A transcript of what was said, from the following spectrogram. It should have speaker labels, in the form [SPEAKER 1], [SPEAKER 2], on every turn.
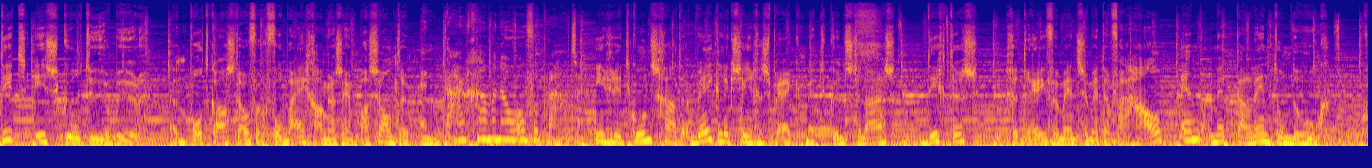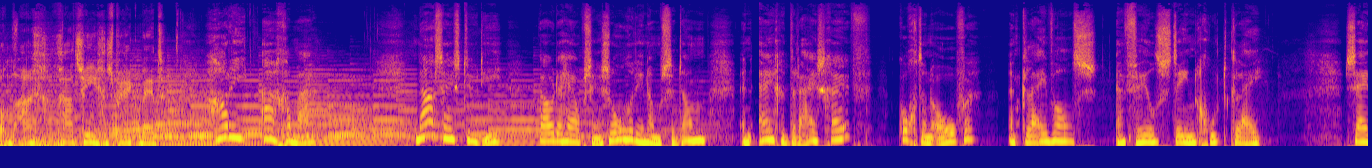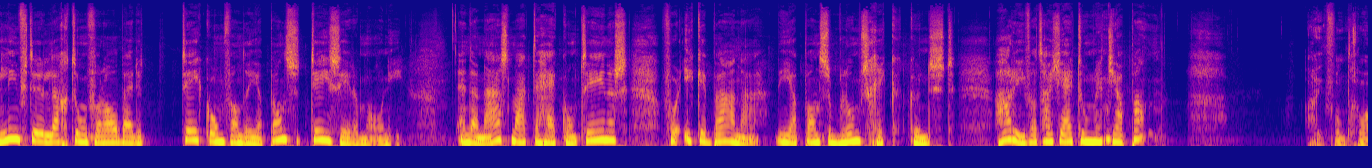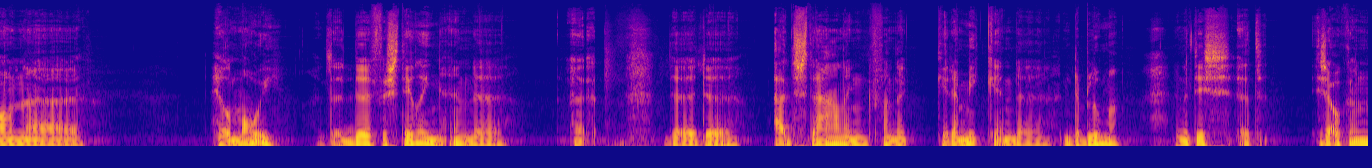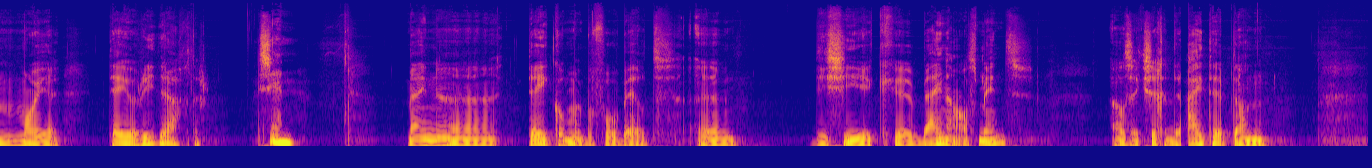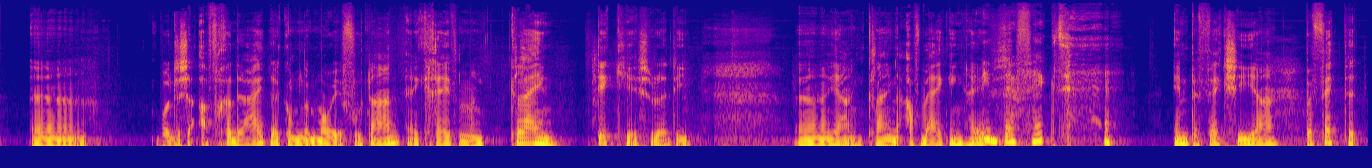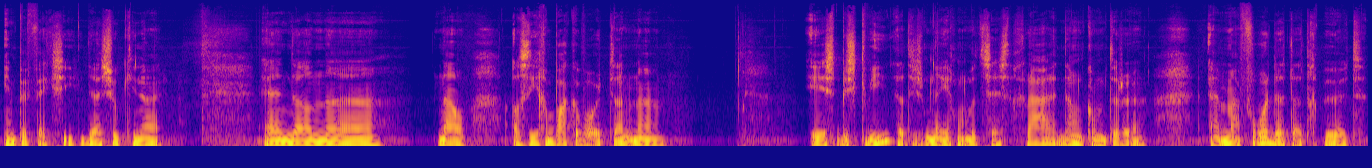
[SPEAKER 1] Dit is Cultuurburen, een podcast over voorbijgangers en passanten.
[SPEAKER 2] En daar gaan we nou over praten.
[SPEAKER 1] Ingrid Koens gaat wekelijks in gesprek met kunstenaars, dichters, gedreven mensen met een verhaal en met talent om de hoek. Vandaag gaat ze in gesprek met
[SPEAKER 2] Harry Agema. Na zijn studie bouwde hij op zijn zolder in Amsterdam een eigen draaischijf, kocht een oven, een kleiwals en veel steengoed klei. Zijn liefde lag toen vooral bij de theekom van de Japanse theeceremonie. En daarnaast maakte hij containers voor ikebana, de Japanse bloemschikkunst. Harry, wat had jij toen met Japan?
[SPEAKER 3] Ah, ik vond het gewoon eh, heel mooi. De, de verstilling en de, eh, de, de uitstraling van de keramiek en de, de bloemen. En het is, het is ook een mooie theorie erachter.
[SPEAKER 2] Zen.
[SPEAKER 3] Mijn uh, theekommen bijvoorbeeld, eh, die zie ik eh, bijna als mens. Als ik ze gedraaid heb, dan worden ze afgedraaid. Daar komt een mooie voet aan. Ik geef hem een klein tikje, zodat hij ja, een kleine afwijking heeft.
[SPEAKER 2] Imperfect.
[SPEAKER 3] Imperfectie, ja. Perfecte imperfectie, daar zoek je naar. En dan, nou, als die gebakken wordt, dan uh, eerst biscuit, dat is op 960 graden. Dan komt er, uh, en maar voordat dat gebeurt,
